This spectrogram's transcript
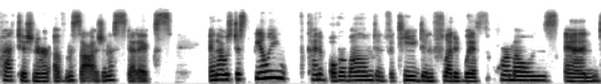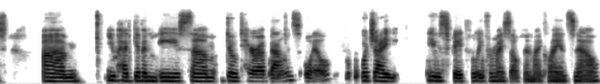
practitioner of massage and aesthetics. And I was just feeling kind of overwhelmed and fatigued and flooded with hormones. And um, you had given me some doTERRA balance oil, which I use faithfully for myself and my clients now.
